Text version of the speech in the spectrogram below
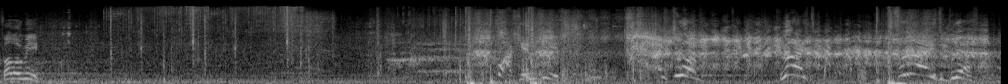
follow me. Fucking bitch! Artyom! Light! Right, блядь!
